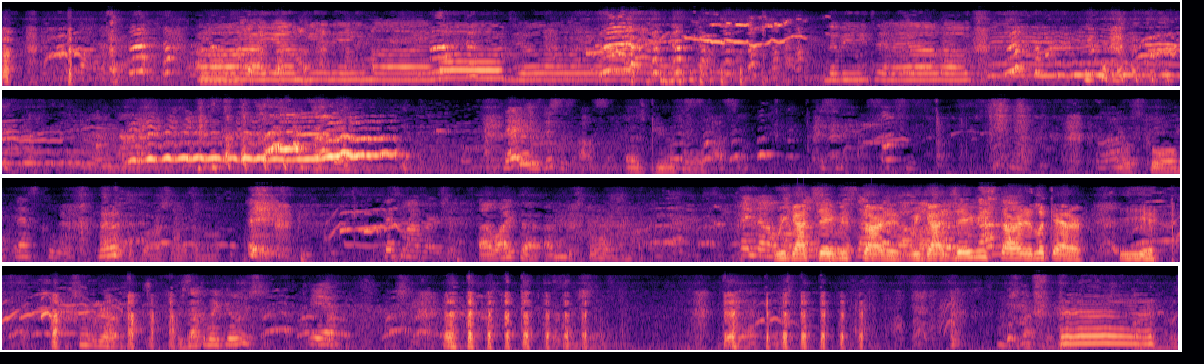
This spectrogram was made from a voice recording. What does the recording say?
I am giving my mojo. the beat and that is, this is awesome. That's beautiful. This is awesome. This is awesome. That was cool. That's cool. I like the flashlights out. That's my version. I like that. I need a story. And no, We got Jamie started. We got Jamie Not- not- started. Look at her. Yeah. I'm trying to figure out- Is that the way it goes? Yeah. Yeah, I'm not sure. Oh,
